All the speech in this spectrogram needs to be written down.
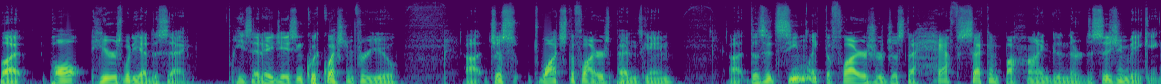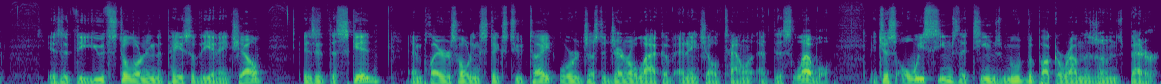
But Paul, here's what he had to say. He said, Hey, Jason, quick question for you. Uh, just watch the Flyers Pens game. Uh, does it seem like the Flyers are just a half second behind in their decision making? Is it the youth still learning the pace of the NHL? Is it the skid and players holding sticks too tight, or just a general lack of NHL talent at this level? It just always seems that teams move the puck around the zones better,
